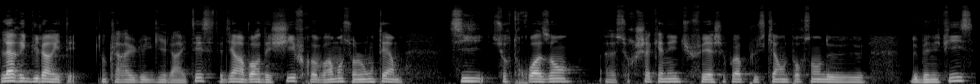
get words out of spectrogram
la régularité. Donc la régularité, c'est-à-dire avoir des chiffres vraiment sur le long terme. Si sur 3 ans, euh, sur chaque année, tu fais à chaque fois plus 40% de, de, bénéfices,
